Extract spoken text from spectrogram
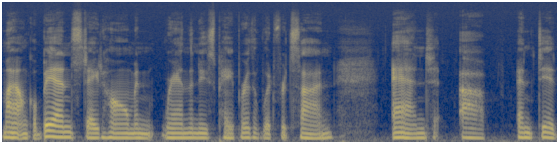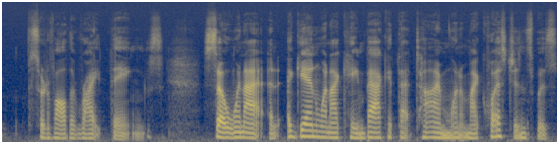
my uncle Ben stayed home and ran the newspaper the Woodford Sun and uh, and did sort of all the right things so when I again when I came back at that time one of my questions was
